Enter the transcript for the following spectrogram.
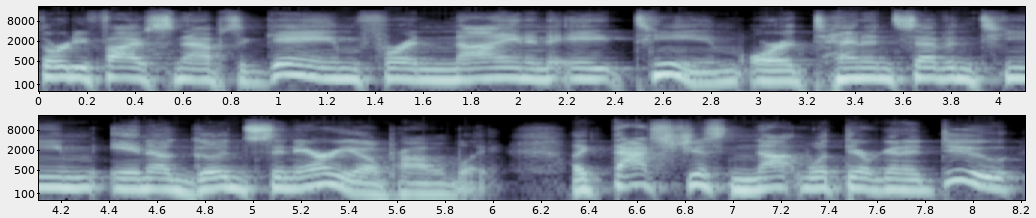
35 snaps a game for a 9 and 8 team or a 10 and 7 team in a good scenario probably. Like that's just not what they're going to do.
